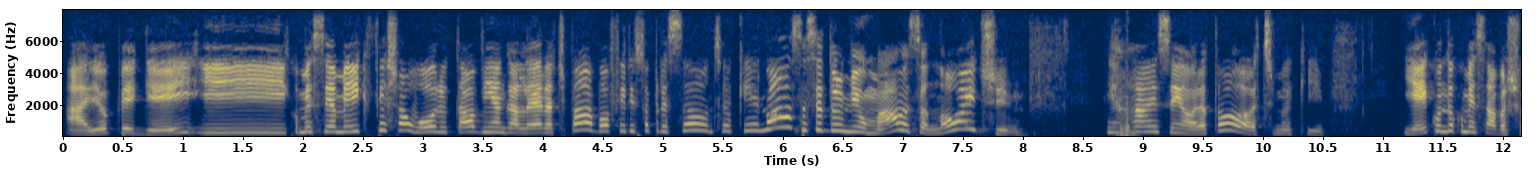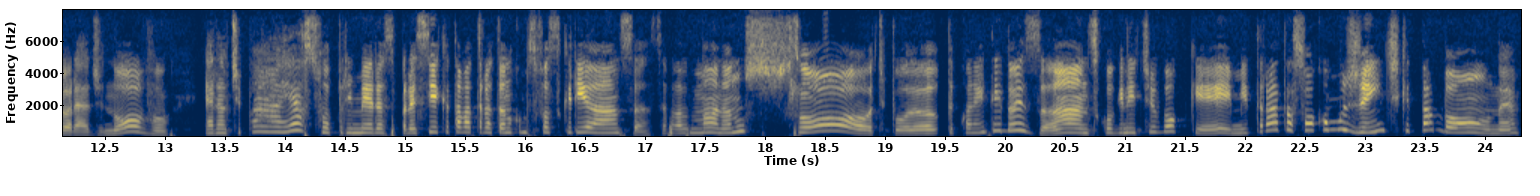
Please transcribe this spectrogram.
Aí eu peguei e comecei a meio que fechar o olho e tal. Vinha a galera, tipo, ah, vou aferir sua pressão, não sei o quê. Nossa, você dormiu mal essa noite? Ai, senhora, tô ótima aqui. E aí, quando eu começava a chorar de novo, era tipo, ah, é a sua primeira. Parecia que eu tava tratando como se fosse criança. Você falava, mano, eu não sou. Tipo, eu tenho 42 anos, cognitivo ok. Me trata só como gente que tá bom, né?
